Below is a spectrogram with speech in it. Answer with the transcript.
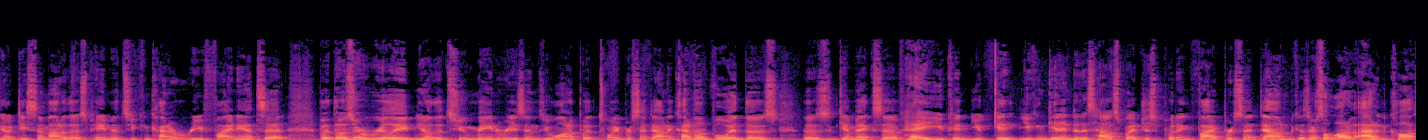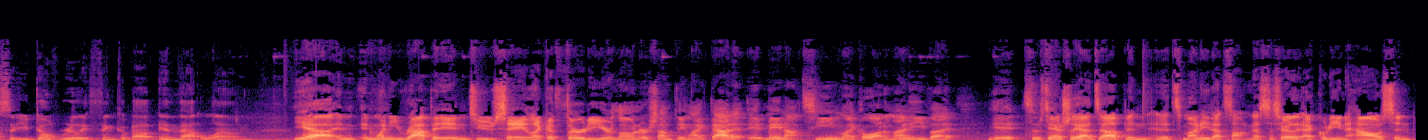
you know decent amount of those payments you can kind of refinance it but those are really you know the two main reasons you want to put 20% down and kind of avoid those those gimmicks of hey you can you get you can get into this house by just putting 5% down because there's a lot of added costs that you don't really think about in that loan yeah, and, and when you wrap it into, say, like a 30 year loan or something like that, it, it may not seem like a lot of money, but it substantially adds up and, and it's money that's not necessarily equity in a house. And,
